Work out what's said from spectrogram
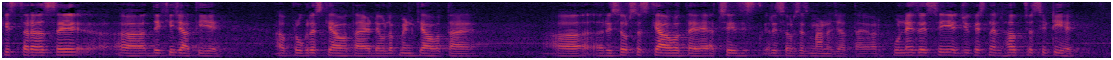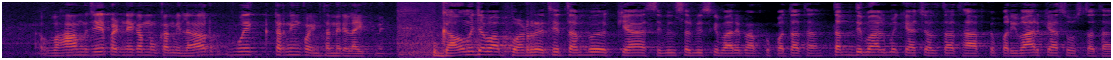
किस तरह से देखी जाती है प्रोग्रेस क्या होता है डेवलपमेंट क्या होता है रिसोर्सेज क्या होते हैं अच्छे रिसोर्सेज माना जाता है। और पुणे जैसी एजुकेशनल हब जो सिटी है वहाँ मुझे पढ़ने का मौका मिला और वो एक टर्निंग पॉइंट था मेरे लाइफ में। गाँव में जब आप पढ़ रहे थे तब क्या सिविल सर्विस के बारे में आपको पता था? तब दिमाग में क्या चलता था? आपका परिवार क्या सोचता था?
